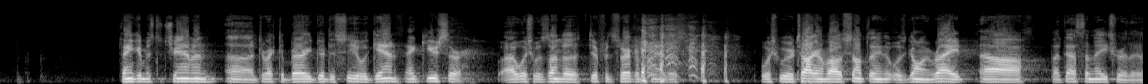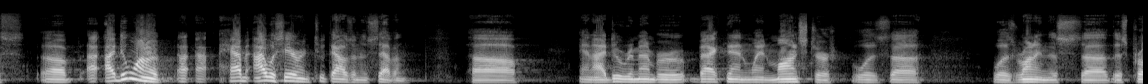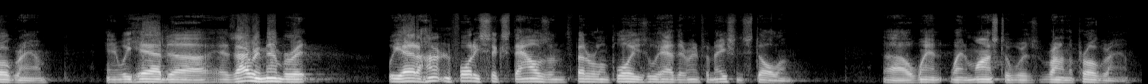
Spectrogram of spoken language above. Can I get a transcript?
Thank you, Mr. Chairman. Uh, Director Berry, good to see you again. Thank you, sir. I wish it was under different circumstances. Wish we were talking about something that was going right, uh, but that's the nature of this. Uh, I I do want to have, I was here in 2007, uh, and I do remember back then when Monster was, uh, was running this, uh, this program. And we had, uh, as I remember it, we had 146,000 Federal employees who had their information stolen when, when Monster was running the program.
